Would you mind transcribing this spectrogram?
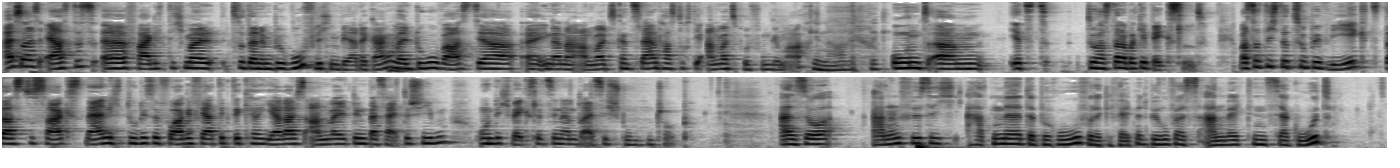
also als erstes äh, frage ich dich mal zu deinem beruflichen Werdegang, weil du warst ja äh, in einer Anwaltskanzlei und hast doch die Anwaltsprüfung gemacht. Genau, richtig. Und ähm, jetzt, du hast dann aber gewechselt. Was hat dich dazu bewegt, dass du sagst, nein, ich tue diese vorgefertigte Karriere als Anwältin beiseite schieben und ich wechsle jetzt in einen 30-Stunden-Job? Also an und für sich hat mir der Beruf oder gefällt mir der Beruf als Anwältin sehr gut.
